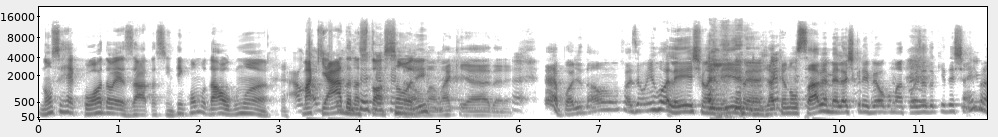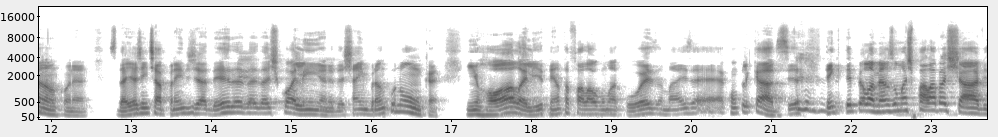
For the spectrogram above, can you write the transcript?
não se recorda ao exato, assim. Tem como dar alguma maquiada na situação ali? Uma maquiada, né? É, pode dar um, fazer um enrolation ali, né? Já que não sabe, é melhor escrever alguma coisa do que deixar em branco, né? Isso daí a gente aprende já desde a da, da escolinha, né? Deixar em branco nunca. Enrola ali, tenta falar alguma coisa, mas é complicado. Você tem que ter pelo menos umas palavras-chave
